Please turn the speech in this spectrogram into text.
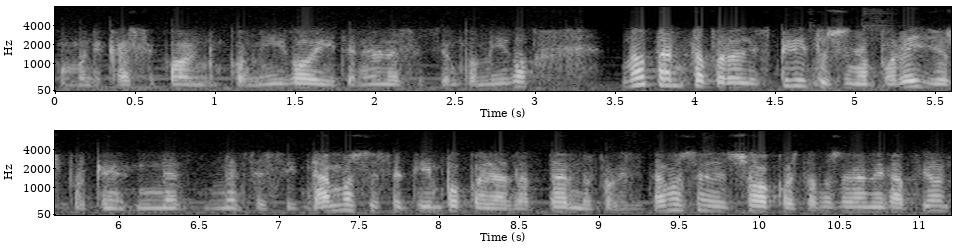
comunicarse con, conmigo y tener una sesión conmigo, no tanto por el espíritu, sino por ellos, porque necesitamos ese tiempo para adaptarnos, porque si estamos en el shock o estamos en la negación,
